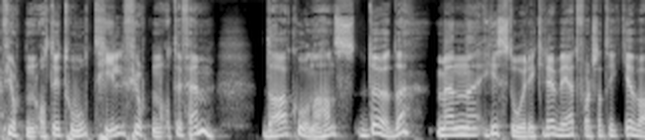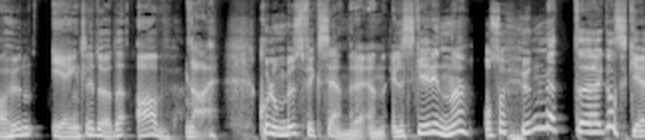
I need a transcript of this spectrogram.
1482 til 1485 da kona hans døde, men historikere vet fortsatt ikke hva hun egentlig døde av. Nei. Columbus fikk senere en elskerinne, også hun med et uh, ganske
